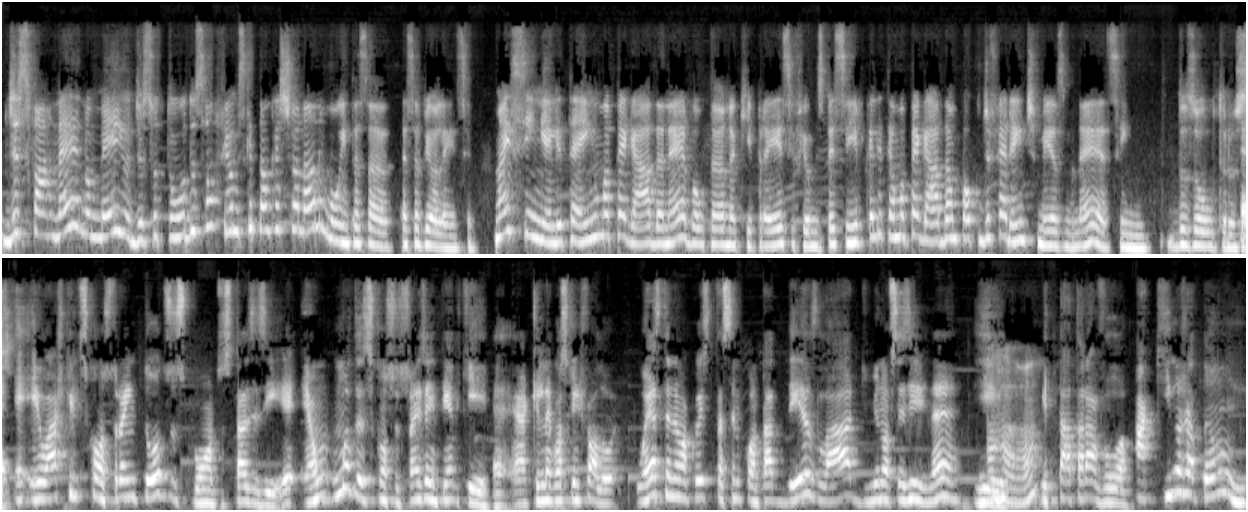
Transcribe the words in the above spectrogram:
desfar, né, no meio disso tudo, são filmes que estão questionando muito essa, essa violência. Mas sim, ele tem uma pegada, né, voltando aqui para esse filme específico, ele tem uma pegada um pouco diferente mesmo, né, assim, dos outros. É, é, eu acho que ele desconstrói em todos os pontos, tá, Zizi? É, é um, uma das construções, eu entendo que é, é, aquele negócio que a gente falou. O western é uma coisa que está sendo contada desde lá de 1900 né, e, uhum. e tataravó. Aqui nós já estamos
